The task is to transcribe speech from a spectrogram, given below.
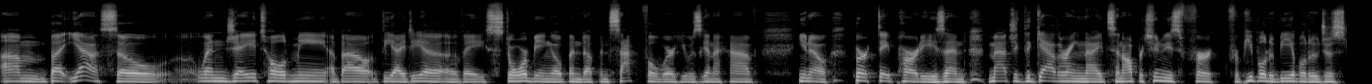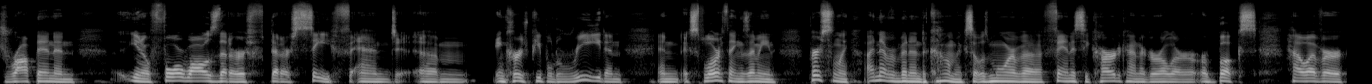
Um, but yeah, so uh, when Jay told me about the idea of a store being opened up in Sackville where he was going to have, you know, birthday parties and Magic the Gathering nights and opportunities for for people to be able to just drop in and you know four walls that are that are safe and um, encourage people to read and and explore things. I mean, personally, I'd never been into comics. I was more of a fantasy card kind of girl or, or books. However,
